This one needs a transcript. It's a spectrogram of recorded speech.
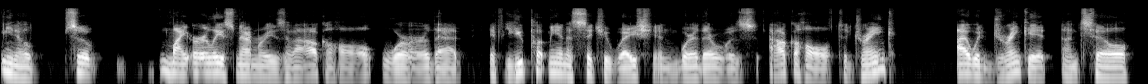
you know, so my earliest memories of alcohol were that if you put me in a situation where there was alcohol to drink, I would drink it until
